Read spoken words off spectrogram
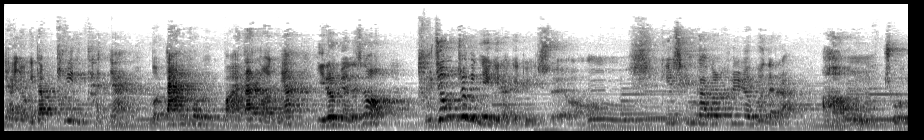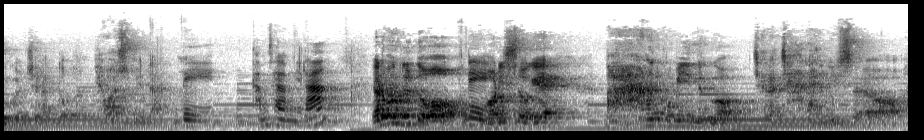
야 여기다 프린 탔냐? 뭐 땅콩 받아 넣었냐? 이러면서 부정적인 얘기를 하게 돼 있어요. 음. 이 생각을 흘려보내라. 아 오늘 음. 좋은 걸 제가 또 배웠습니다. 네, 감사합니다. 여러분들도 네. 머릿속에 많은 고민 있는 거 제가 잘 알고 있어요.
